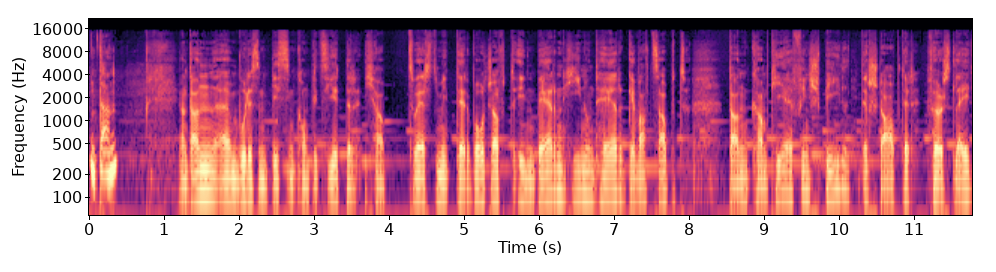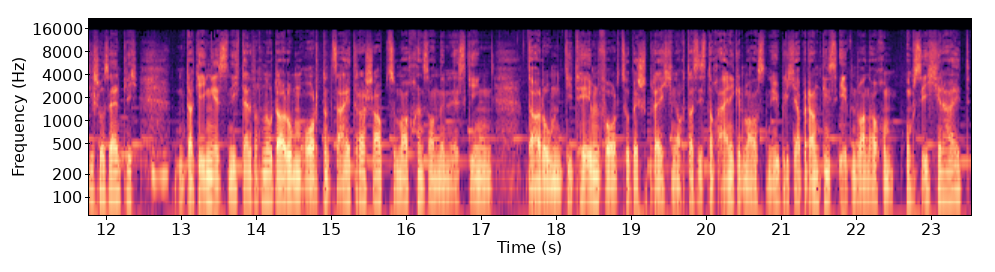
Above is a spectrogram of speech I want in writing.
und dann? Ja, und dann ähm, wurde es ein bisschen komplizierter. Ich habe zuerst mit der Botschaft in Bern hin und her gewhatsappt, dann kam Kiew ins Spiel, der Stab der First Lady schlussendlich. Mhm. Da ging es nicht einfach nur darum, Ort und Zeit rasch abzumachen, sondern es ging darum, die Themen vorzubesprechen. Auch das ist noch einigermaßen üblich, aber dann ging es irgendwann auch um, um Sicherheit.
